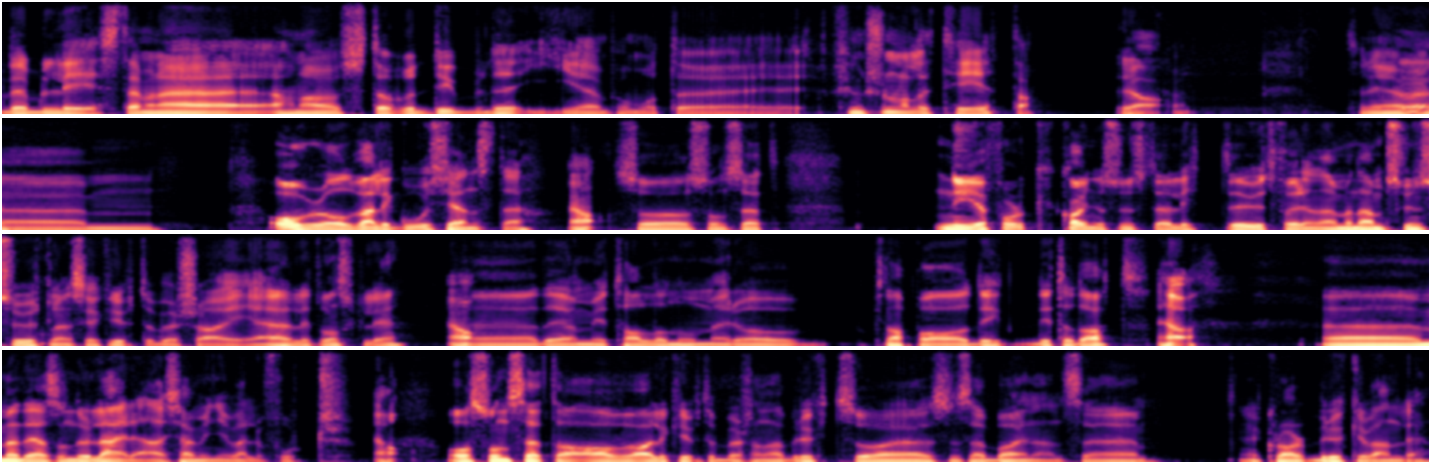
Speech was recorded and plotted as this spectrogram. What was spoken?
Det leste jeg, men han har jo større dybde i eh, på en måte funksjonalitet, da. Ja. Så det er, Um, overall veldig god tjeneste. Ja. Så sånn sett Nye folk kan jo synes det er litt utfordrende, men de synes jo utenlandske kryptobørser er litt vanskelig. Ja. Eh, det er mye tall og nummer og knapper ditt og datt. ja. Eh, men det er sånn du lærer deg, kommer inn i veldig fort. Ja. Og sånn sett, av alle kryptobørsene jeg har brukt, så uh, syns jeg Binance er, klart brukervennlig.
